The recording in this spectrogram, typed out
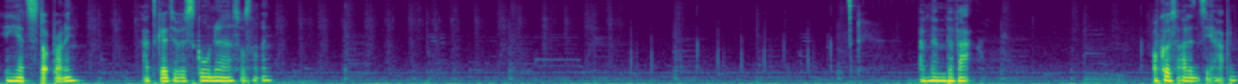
He had to stop running. Had to go to the school nurse or something. I remember that. Of course, I didn't see it happen.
